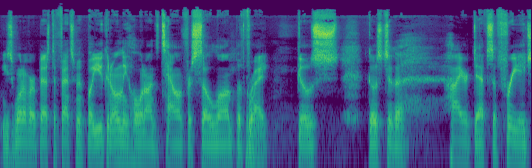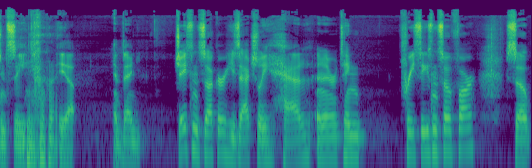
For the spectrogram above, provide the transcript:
He's one of our best defensemen, but you can only hold on to talent for so long before Right. he goes goes to the higher depths of free agency. yep. and then Jason Zucker, he's actually had an entertaining preseason so far, so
